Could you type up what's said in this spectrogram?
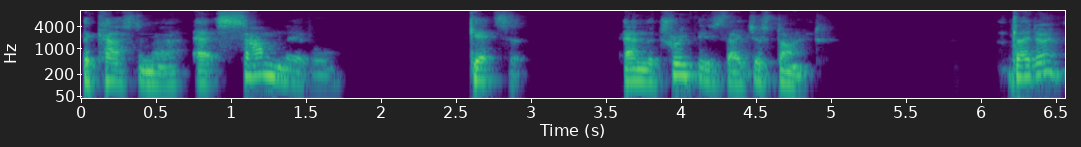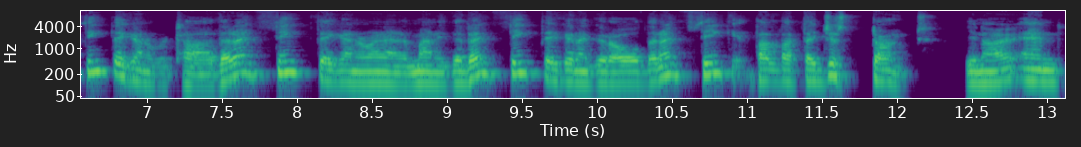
the customer at some level gets it. And the truth is, they just don't. They don't think they're going to retire. They don't think they're going to run out of money. They don't think they're going to get old. They don't think it, like they just don't, you know. And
